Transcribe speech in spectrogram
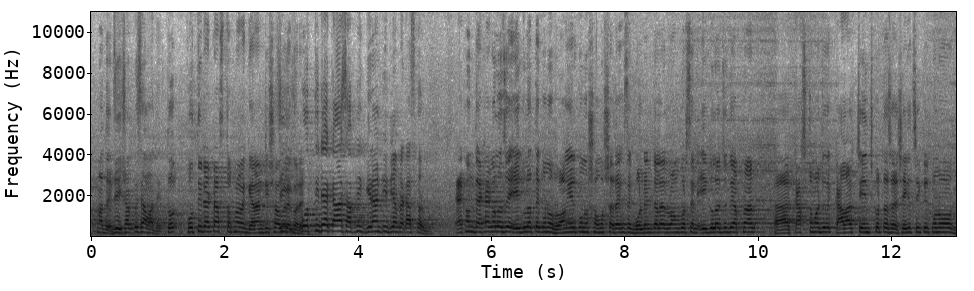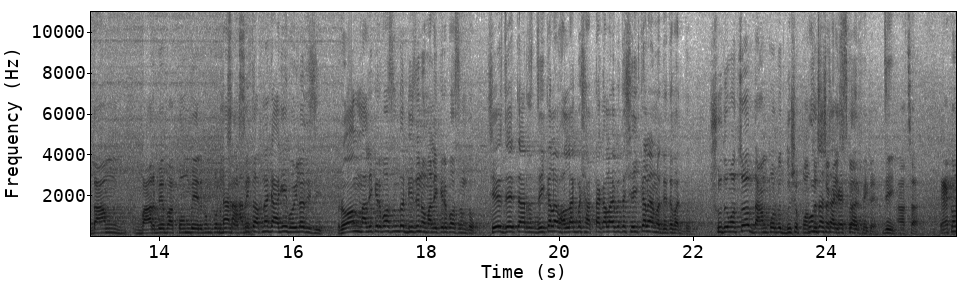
আপনাদের? জি সবকিছু আমাদের। তো প্রতিটা কাজ তো আপনারা গ্যারান্টি সহকারে করেন? প্রতিটা কাজ আপনি গ্যারান্টি দিয়ে আমরা কাজ করব। এখন দেখা গেল যে এগুলোতে কোনো রঙের কোনো সমস্যা দেখা যাচ্ছে গোল্ডেন কালার রং করছেন এগুলো যদি আপনার কাস্টমার যদি কালার চেঞ্জ করতে চায় সেক্ষেত্রে কি কোনো দাম বাড়বে বা কমবে এরকম কোনো না? আমি তো আপনাকে আগেই বইলা দিছি রং মালিকের পছন্দ ডিজাইনও মালিকের পছন্দ সে যে তার যেই কালার ভালো লাগবে সাতটা কালার হবে তো সেই কালার আমরা দিতে পারব শুধুমাত্র দাম পড়বে দুশো পঞ্চাশ টাকা স্কোয়ার ফিটে জি। আচ্ছা এখন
